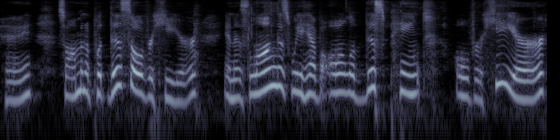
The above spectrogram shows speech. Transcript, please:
Okay, so I'm going to put this over here. And as long as we have all of this paint over here,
